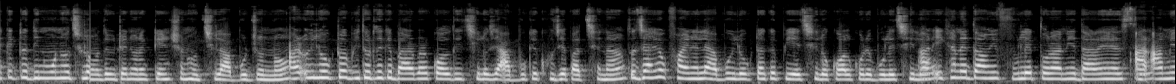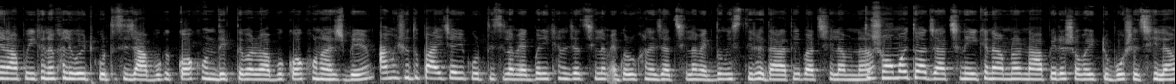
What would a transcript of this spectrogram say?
এক একটা দিন মনে হচ্ছিল আমাদের ওইটা নিয়ে অনেক টেনশন হচ্ছিল আব্বুর জন্য। আর ওই লোকটাও ভিতর থেকে বারবার কল দিচ্ছিল যে আব্বুকে খুঁজে পাচ্ছে না। তো যাই হোক ফাইনালি আব্বু ওই লোকটাকে পেয়েছিল কল করে বলেছিল। আর এখানে তো আমি ফুলের তোড়া নিয়ে দাঁড়ায় আছি। আর আমি আর আপু এখানে খালি ওয়েট করতেছি যে আব্বুকে কখন দেখতে পারব আব্বু কখন আসবে। আমি শুধু পাইচারি করতেছিলাম একবার এখানে যাচ্ছিলাম একবার ওখানে যাচ্ছিলাম একদম স্থির দাঁড়াতেই পারছিলাম না। সময় তো আর যাচ্ছে না, এখানে আমরা না পেরে সবাই একটু বসেছিলাম।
